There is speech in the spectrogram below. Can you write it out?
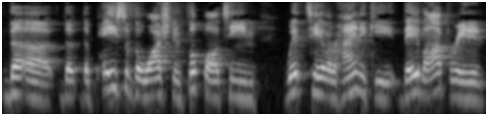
the, uh, the the pace of the Washington football team with Taylor Heinicke, they've operated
